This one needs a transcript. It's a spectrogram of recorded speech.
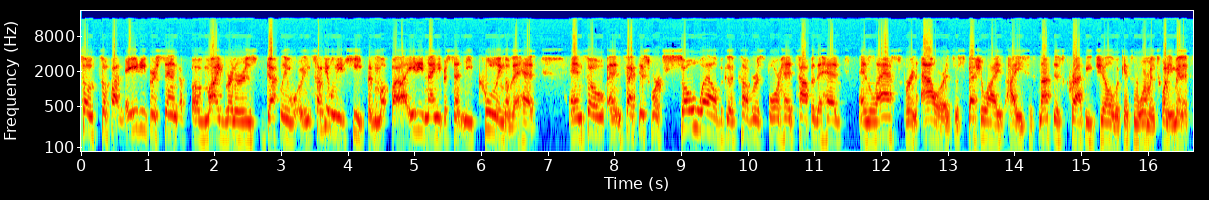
so, so about 80% of migraineurs definitely, some people need heat, but about 80, 90% need cooling of the head. And so, in fact, this works so well because it covers forehead, top of the head, and lasts for an hour. It's a specialized ice. It's not this crappy gel that gets warm in 20 minutes.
